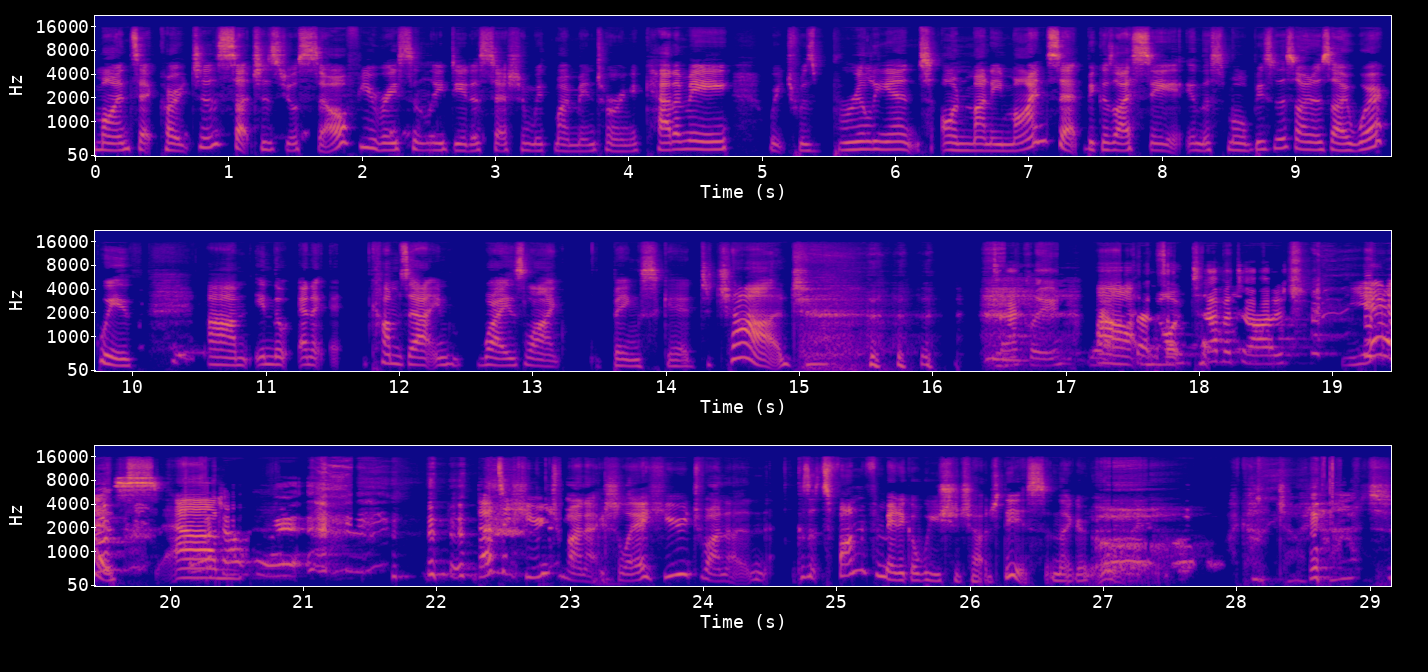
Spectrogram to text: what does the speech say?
mindset coaches such as yourself. You recently did a session with my mentoring academy, which was brilliant on money mindset because I see it in the small business owners I work with. Um, in the and it comes out in ways like being scared to charge. exactly yeah, Uh, that's not- sabotage yes. Um, out for it That's a huge one, actually, a huge one, because it's fun for me to go. Well, you should charge this, and they go, oh, I can't charge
